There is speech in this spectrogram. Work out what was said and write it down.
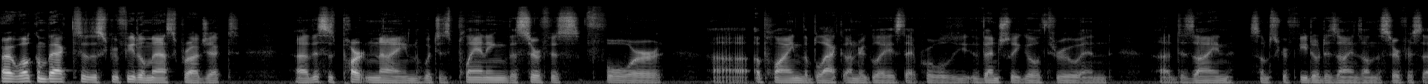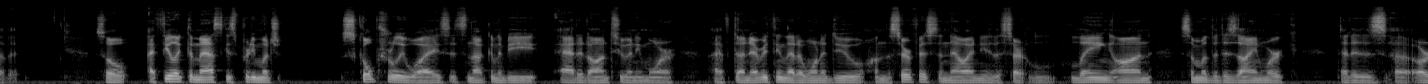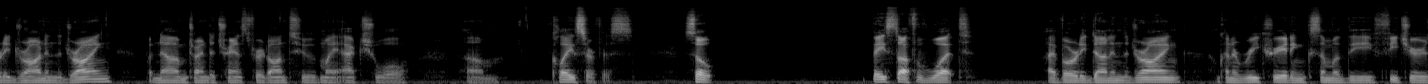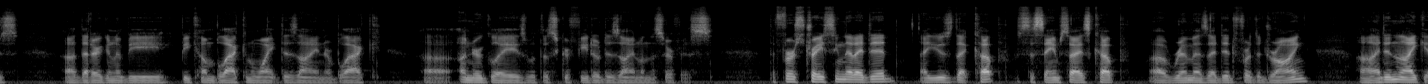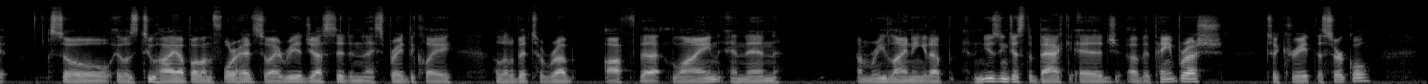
All right, welcome back to the Sgraffito Mask Project. Uh, this is part 9, which is planning the surface for uh, applying the black underglaze that we'll eventually go through and uh, design some Sgraffito designs on the surface of it. So I feel like the mask is pretty much sculpturally wise, it's not going to be added onto anymore. I've done everything that I want to do on the surface and now I need to start laying on some of the design work that is uh, already drawn in the drawing but now I'm trying to transfer it onto my actual um, clay surface. So based off of what I've already done in the drawing, I'm kind of recreating some of the features uh, that are going to be become black and white design or black uh, underglaze with the Sgraffito design on the surface. The first tracing that I did, I used that cup. It's the same size cup uh, rim as I did for the drawing. Uh, I didn't like it so it was too high up on the forehead so I readjusted and I sprayed the clay a little bit to rub off that line and then I'm relining it up and using just the back edge of a paintbrush to create the circle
